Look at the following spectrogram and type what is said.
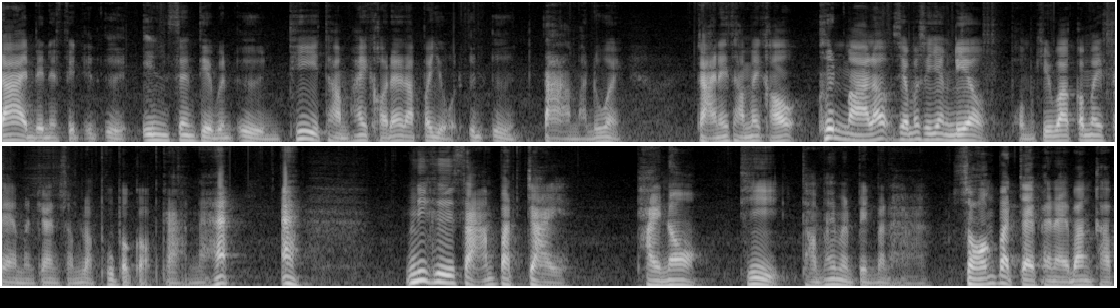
ได้เบนฟิตอื่นๆ อินเซนティブอื่น ๆ ที่ทำให้เขาได้รับประโยชน์อื่น ๆ ตามมาด้วย การที่ทำให้เขาขึ้นมาแล้วเสียภาษีอย่างเดียว ผมคิดว่าก็ไม่แฟร์เหมือนกันสำหรับผู้ประกอบการนะฮะอ่ะนี่คือ 3 ปัจจัยภายนอกที่ทำให้มันเป็นปัญหา 2 ปัจจัยภายในบ้างครับ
